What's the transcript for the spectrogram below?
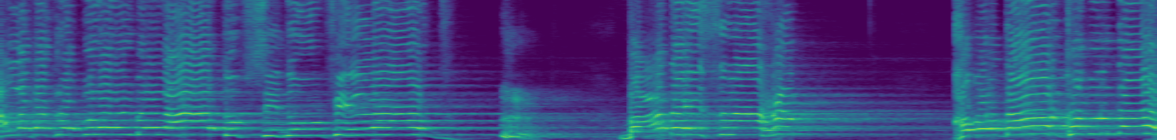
আল্লাহ পাক রব্বুল আলামিন বলেন, লা তুফসিদু ফিল আরদ বাদা ইসলাহা খবরদার খবরদার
